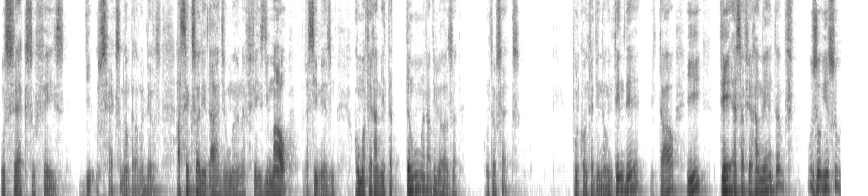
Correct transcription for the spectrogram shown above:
o sexo fez de, o sexo não, pelo amor de Deus. A sexualidade humana fez de mal para si mesmo com uma ferramenta tão maravilhosa quanto é o sexo. Por conta de não entender e tal, e ter essa ferramenta, usou isso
